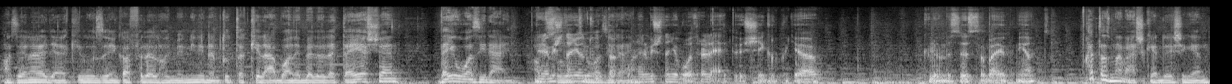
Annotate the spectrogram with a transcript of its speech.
azért ne legyenek illúzióink afelől, hogy még mindig nem tudtak kilábalni belőle teljesen, de jó az irány. Abszolút nem is nagyon jó tudtak volna, nem is nagyon volt rá lehetőségük, ugye a különböző szabályok miatt. Hát az már más kérdés, igen.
